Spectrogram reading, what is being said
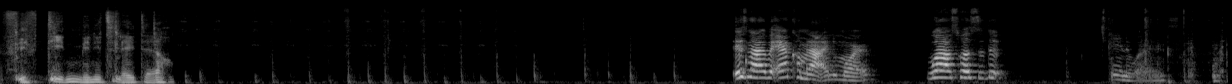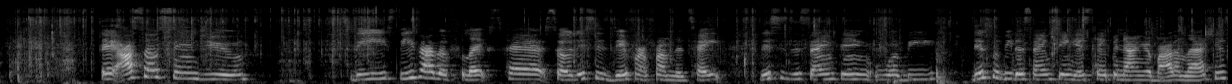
15 minutes later. It's not even air coming out anymore. What I'm supposed to do? Anyways. They also send you these. These are the flex pads. So this is different from the tape. This is the same thing would be, this would be the same thing as taping down your bottom lashes.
